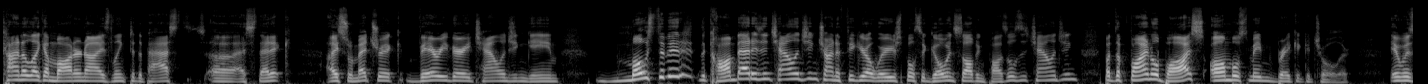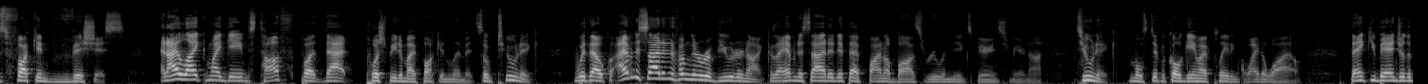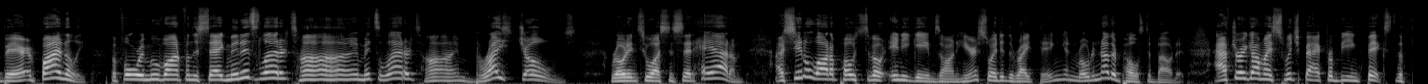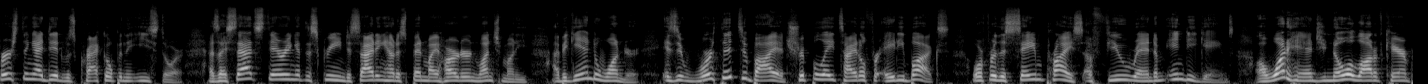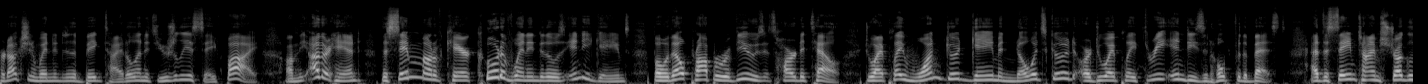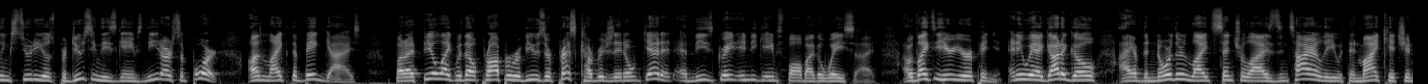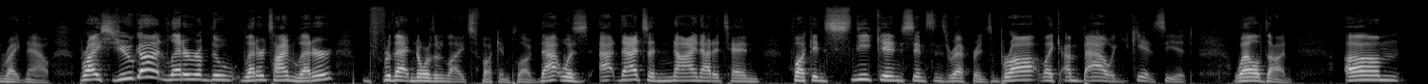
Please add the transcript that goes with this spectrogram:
kind of like a modernized Link to the Past uh, aesthetic. isometric, very, very challenging game. Most of it, the combat isn't challenging. Trying to figure out where you're supposed to go and solving puzzles is challenging. But the final boss almost made me break a controller. It was fucking vicious. And I like my games tough, but that pushed me to my fucking limit. So Tunic, without I haven't decided if I'm going to review it or not because I haven't decided if that final boss ruined the experience for me or not. Tunic, most difficult game I've played in quite a while. Thank you, Banjo the Bear. And finally, before we move on from the segment, it's letter time. It's letter time. Bryce Jones wrote into us and said, Hey, Adam, I've seen a lot of posts about indie games on here, so I did the right thing and wrote another post about it. After I got my Switch back from being fixed, the first thing I did was crack open the e store. As I sat staring at the screen, deciding how to spend my hard earned lunch money, I began to wonder is it worth it to buy a AAA title for 80 bucks or for the same price a few random indie games? On one hand, you know a lot of care and production went into the big title and it's usually a safe buy. On the other hand, the same amount of care could have went into those indie games, but without proper reviews, it's hard to tell. Do I play one good game and know it's good, or do I play three indies and hope for the best? At the same time, struggling studios producing these games need our support, unlike the big guys. But I feel like without proper reviews or press coverage, they don't get it, and these great indie games fall by the wayside. I would like to hear your opinion. Anyway, I gotta go. I have the Northern Lights centralized entirely within my kitchen right now. Bryce, you got letter of the letter time letter for that Northern Lights fucking plug. That was uh, that's a nine out of ten fucking sneak in Simpsons reference. Bra, like I'm bowing. You can't see it. Well done. Um,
